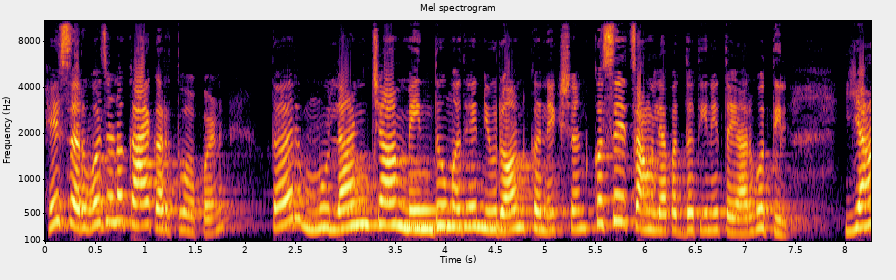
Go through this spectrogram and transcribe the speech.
हे सर्वजण काय करतो आपण? तर मुलांच्या मेंदूमध्ये न्यूरॉन कनेक्शन कसे चांगल्या पद्धतीने तयार होतील या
